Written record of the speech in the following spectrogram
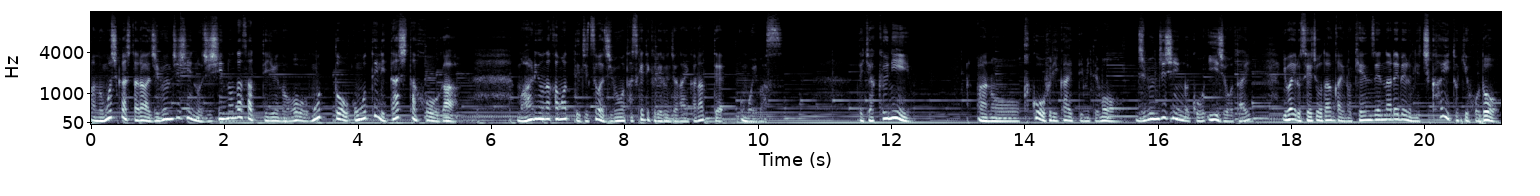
あのもしかしたら自分自身の自信のなさっていうのをもっと表に出した方が周りの仲間って実は自分を助けてくれるんじゃないかなって思いますで逆にあの過去を振り返ってみても自分自身がこういい状態いわゆる成長段階の健全なレベルに近い時ほど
